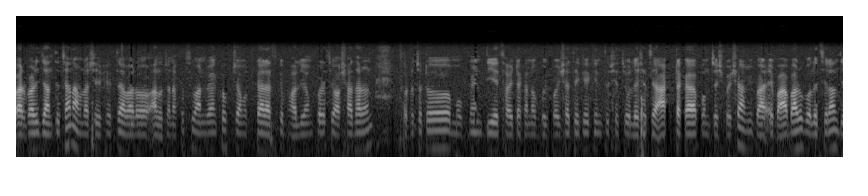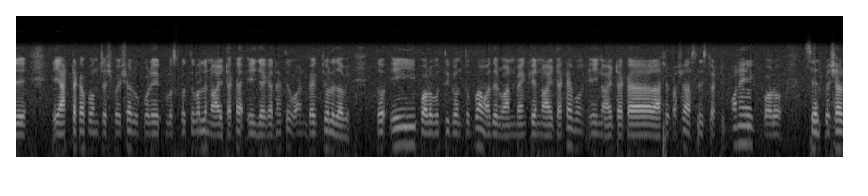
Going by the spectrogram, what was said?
বারবারই জানতে চান, আমরা সেই ক্ষেত্রে আবারও আলোচনা করছি। ওয়ান ব্যাংক খুব চমৎকার, আজকে ভলিউম করেছে, অসাধারণ। ছোট ছোট মুভমেন্ট দিয়ে ছয় টাকা নব্বই পয়সা থেকে কিন্তু সে চলে এসেছে আট টাকা পঞ্চাশ পয়সা, আমি বারবারও বলেছিলাম যে এই আট টাকা পঞ্চাশ পয়সার উপরে ক্লোজ করতে পারলে নয় টাকা এই জায়গাটাতে ওয়ান ব্যাংক চলে যাবে। তো এই পরবর্তী গন্তব্য আমাদের ওয়ান ব্যাংকের নয় টাকা এবং এই নয় টাকার আশেপাশে আসলে স্টকটি অনেক বড় সেল প্রেশার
